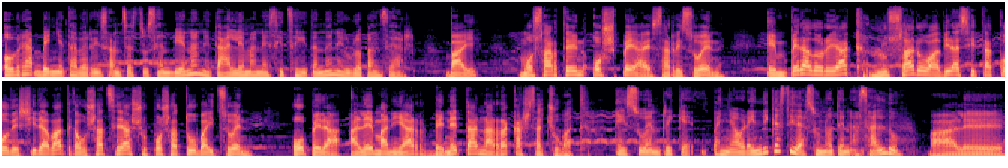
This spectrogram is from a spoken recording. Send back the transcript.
Obra behin eta berriz antzestu zen bienan eta alemanez hitz egiten den Europan zehar. Bai, Mozarten ospea ezarri zuen, enperadoreak luzaro adierazitako desira bat gauzatzea suposatu baitzuen. Opera alemaniar benetan arrakastatxu bat. Eizu Enrique, baina oraindik ez didazu noten azaldu. Bale.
